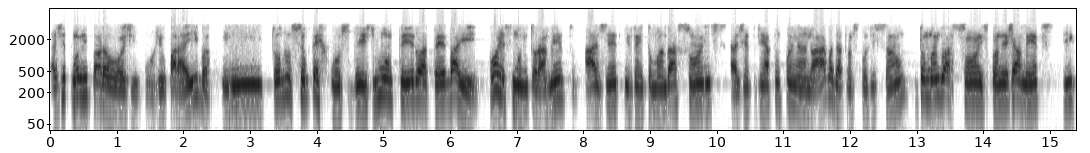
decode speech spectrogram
A gente monitora hoje o Rio Paraíba em todo o seu percurso, desde Monteiro até Bahia. Com esse monitoramento, a gente vem tomando ações, a gente vem acompanhando a água da transposição, tomando ações, planejamentos de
